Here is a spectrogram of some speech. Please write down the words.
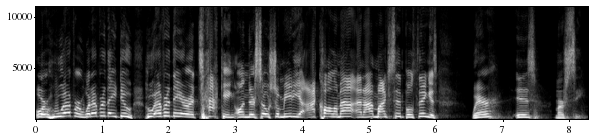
or whoever, whatever they do, whoever they are attacking on their social media, I call them out. And I, my simple thing is, where is mercy?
